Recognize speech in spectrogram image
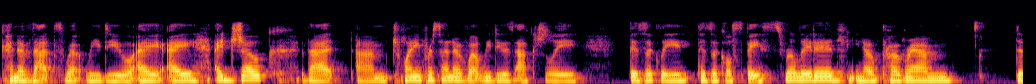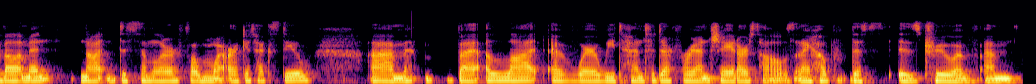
kind of that's what we do. I I, I joke that um, 20% of what we do is actually physically physical space related. You know, program development, not dissimilar from what architects do. Um, but a lot of where we tend to differentiate ourselves, and I hope this is true of, um,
